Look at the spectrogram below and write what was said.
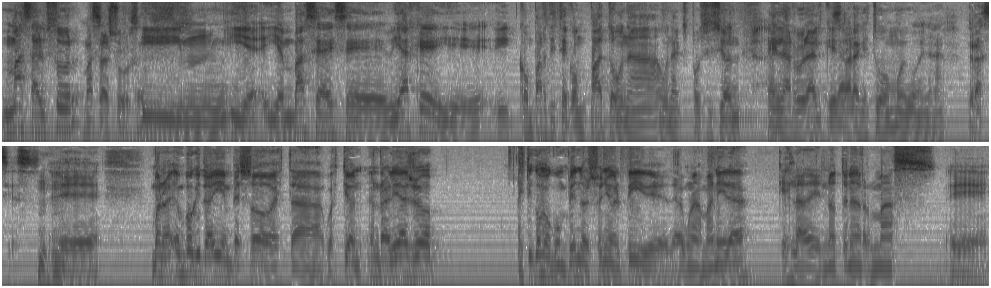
más al sur. Más al sur, sí. Y, mm, y, eh, y en base a ese viaje y, y compartiste con Pato una, una exposición en la rural que la verdad que estuvo muy buena. ¿eh? Gracias. Eh, bueno, un poquito ahí empezó esta cuestión. En realidad yo estoy como cumpliendo el sueño del pibe, de alguna manera, que es la de no tener más eh,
